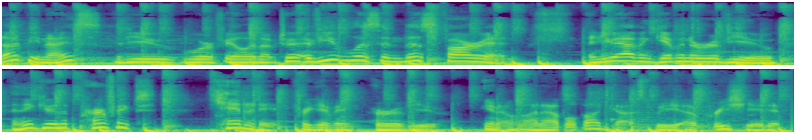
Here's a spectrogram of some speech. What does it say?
That'd be nice if you were feeling up to it. If you've listened listened this far in and you haven't given a review, I think you're the perfect candidate for giving a review, you know, on Apple Podcast. We appreciate it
